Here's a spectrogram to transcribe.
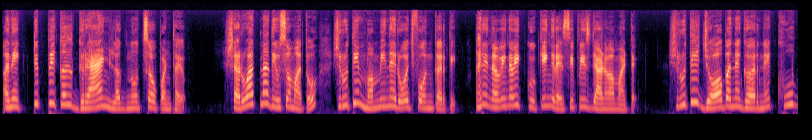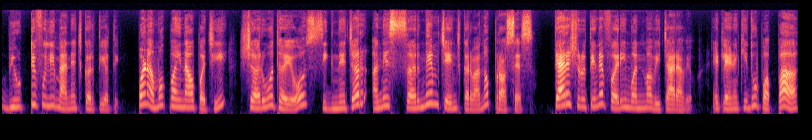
અને એક ટિપિકલ ગ્રેન્ડ લગ્નોત્સવ પણ થયો. શરૂઆતના દિવસોમાં તો શ્રુતિ મમ્મીને રોજ ફોન કરતી અરે નવી નવી કુકિંગ રેસિપીઝ જાણવા માટે. શ્રુતિ જોબ અને ઘરને ખૂબ બ્યુટિફુલી મેનેજ કરતી હતી. પણ અમુક મહિનાઓ પછી શરૂ થયો સિગ્નેચર અને સરનેમ ચેન્જ કરવાનો પ્રોસેસ ત્યારે શ્રુતિને ફરી મનમાં વિચાર આવ્યો. એટલે એણે કીધું, પપ્પા,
